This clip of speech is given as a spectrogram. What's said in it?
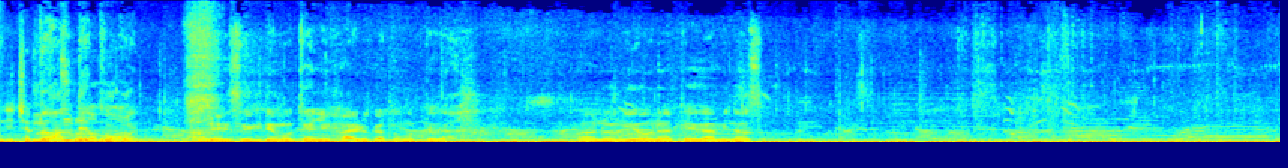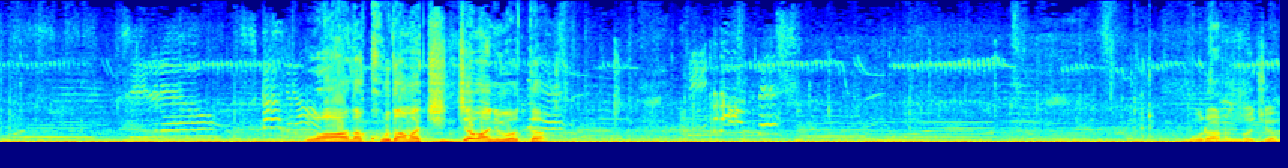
이제 챕터 2로 넘어가. 霊石でも手に入るかと思ったがあの妙な手紙の 와, 나 고다마 진짜 많이 모았다. 뭐라는 거죠?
